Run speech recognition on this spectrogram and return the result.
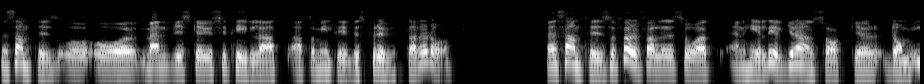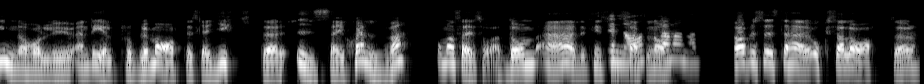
Men samtidigt, och, och, men vi ska ju se till att, att de inte är besprutade då. Men samtidigt så förefaller det så att en hel del grönsaker de innehåller ju en del problematiska gifter i sig själva. Om man säger så. Att de är, det finns ju till Senat exempel någon. Ja, precis det här oxalater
